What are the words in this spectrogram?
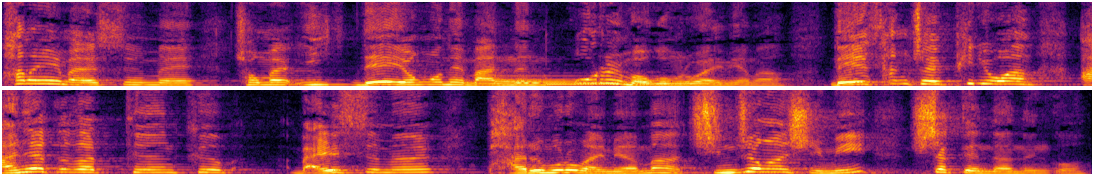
하나님의 말씀에 정말 이 내 영혼에 맞는 꼴을 먹음으로 말미암아 내 상처에 필요한 안약과 같은 그 말씀을 발음으로 말미암아 진정한 심이 시작된다는 것.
